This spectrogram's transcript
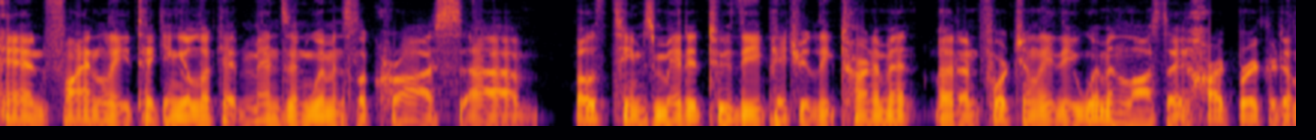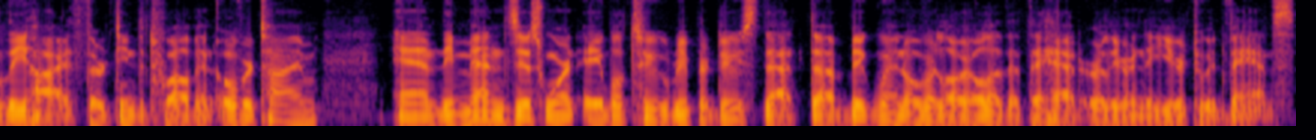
And finally, taking a look at men's and women's lacrosse, uh, both teams made it to the Patriot League tournament, but unfortunately, the women lost a heartbreaker to Lehigh, 13 to 12 in overtime, and the men just weren't able to reproduce that uh, big win over Loyola that they had earlier in the year to advance.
